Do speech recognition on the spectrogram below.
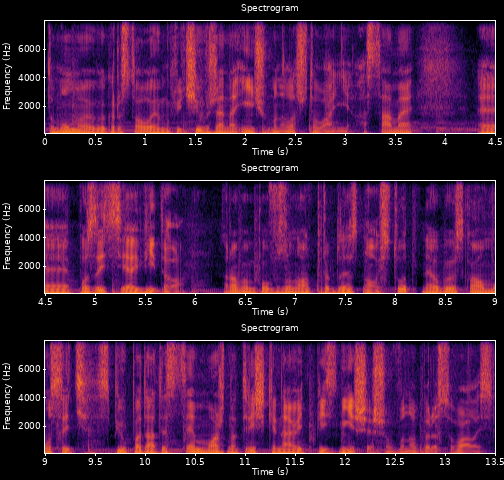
Тому ми використовуємо ключі вже на іншому налаштуванні, а саме е, позиція відео. Робимо повзунок приблизно ось тут. Не обов'язково мусить співпадати з цим, можна трішки навіть пізніше, щоб воно пересувалось.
